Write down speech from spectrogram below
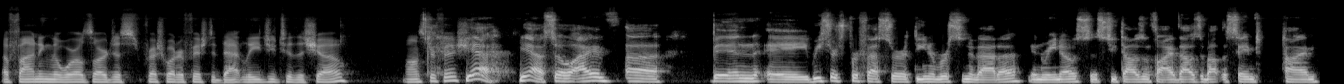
of finding the world's largest freshwater fish? Did that lead you to the show, Monster Fish? Yeah, yeah. So I've uh, been a research professor at the University of Nevada in Reno since 2005. That was about the same time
